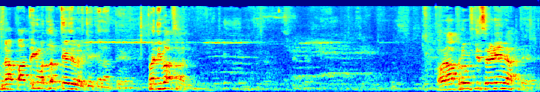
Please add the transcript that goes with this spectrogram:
खुरापाती का मतलब तेज लड़के कराते हैं। प्रतिभाशाली। और आप लोग उसकी श्रेणी में आते हैं।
